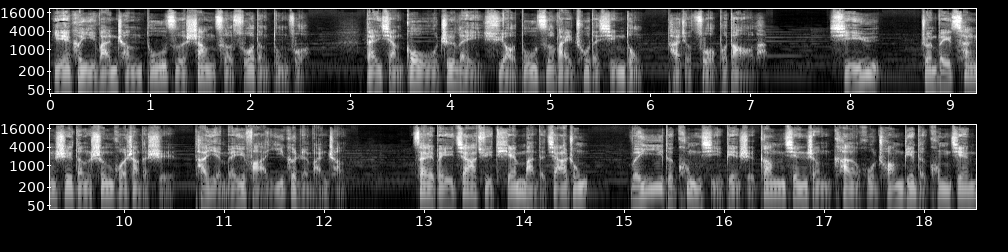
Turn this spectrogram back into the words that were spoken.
也可以完成独自上厕所等动作，但像购物之类需要独自外出的行动，他就做不到了。洗浴、准备餐食等生活上的事，他也没法一个人完成。在被家具填满的家中，唯一的空隙便是刚先生看护床边的空间。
